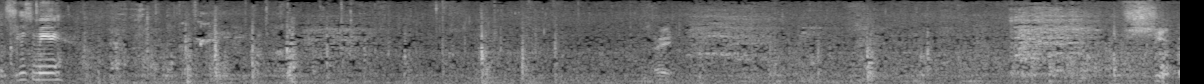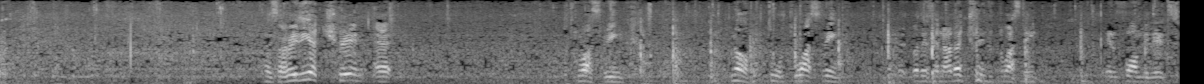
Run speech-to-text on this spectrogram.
Excuse me. There's already a train eh, at Tuas Link. No, to Tuas Link. But there's another train to Tuas Link in four minutes.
